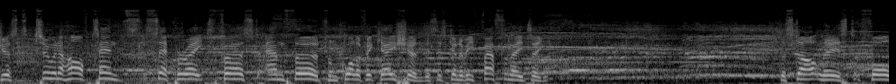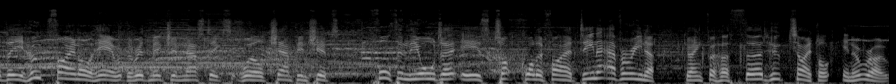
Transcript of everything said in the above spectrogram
Just two and a half tenths separate first and third from qualification. This is going to be fascinating. The start list for the hoop final here at the Rhythmic Gymnastics World Championships. Fourth in the order is top qualifier Dina Averina, going for her third hoop title in a row.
